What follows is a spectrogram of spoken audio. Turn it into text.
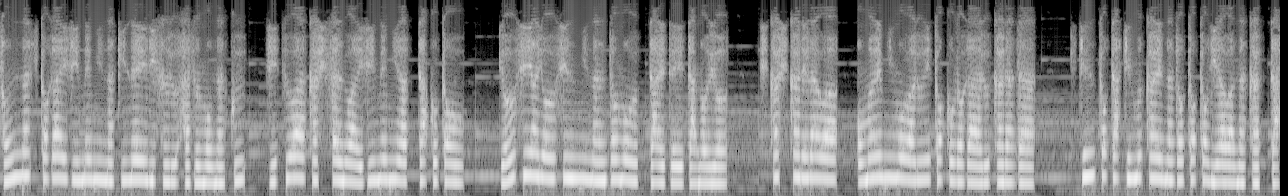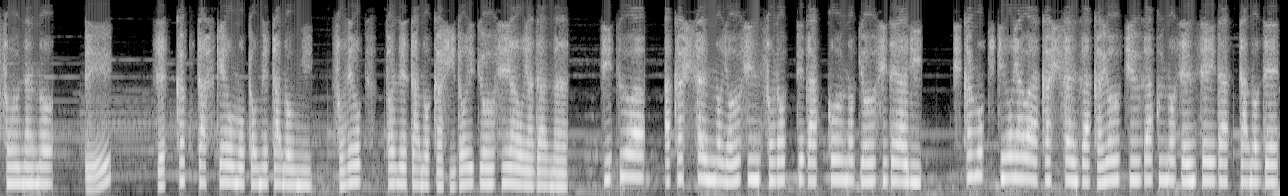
そんな人がいじめに泣き寝入りするはずもなく、実は明石さんはいじめにあったことを、教師や両親に何度も訴えていたのよ。しかし彼らは、お前にも悪いところがあるからだ。きちんと立ち向かえなどと取り合わなかったそうなの。ええ？せっかく助けを求めたのに、それを突っぱねたのかひどい教師や親だな。実は、明石さんの両親揃って学校の教師であり、しかも父親は明石さんが通う中学の先生だったので、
